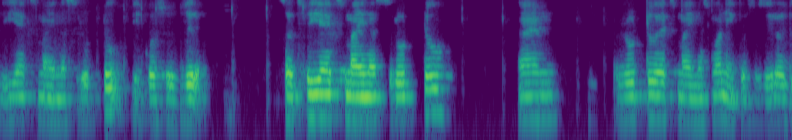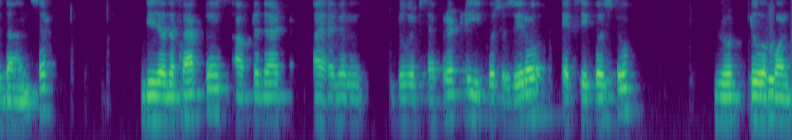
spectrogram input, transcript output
3x minus root 2 equals to 0. So 3x minus root 2 and root 2x minus 1 equals to 0 is the answer. These are the factors. After that, I will do it separately equals to 0, x equals to root 2 upon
